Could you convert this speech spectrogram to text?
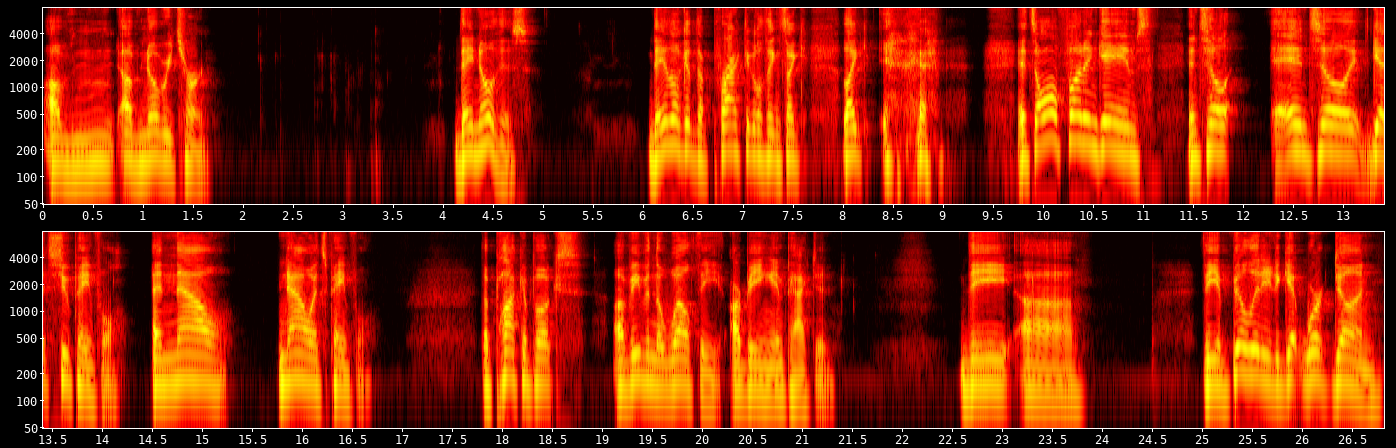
of n- of no return. They know this. They look at the practical things like like it's all fun and games until until it gets too painful. And now now it's painful. The pocketbooks of even the wealthy are being impacted. The uh the ability to get work done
